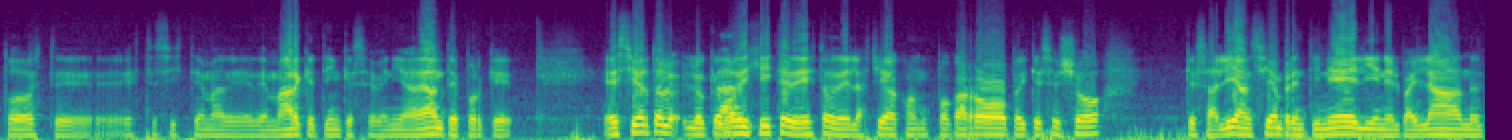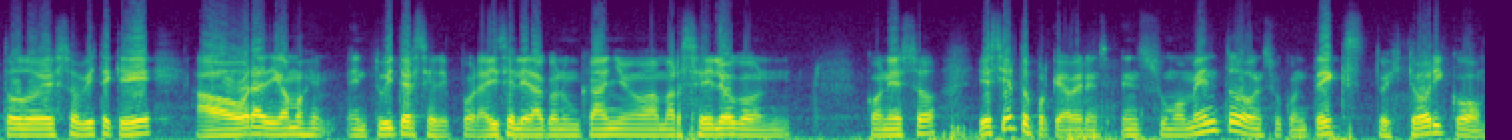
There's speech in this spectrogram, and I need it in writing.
todo este, este sistema de, de marketing que se venía de antes, porque es cierto lo, lo que vos Claro. dijiste de esto de las chicas con poca ropa y qué sé yo, que salían siempre en Tinelli, en el bailando, en todo eso, viste que ahora, digamos, en, en Twitter se, por ahí se le da con un caño a Marcelo con, con eso. Y es cierto porque, a ver, en, en su momento, en su contexto histórico,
